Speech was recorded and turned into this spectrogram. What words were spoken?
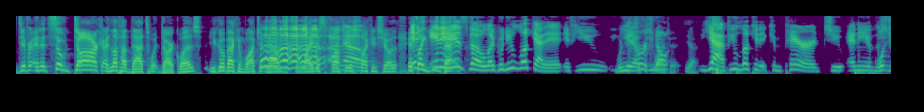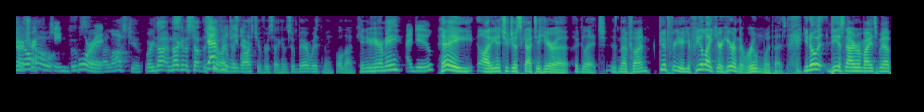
different and it's so dark i love how that's what dark was you go back and watch it now and it's the lightest fluffiest fucking show it's It- like it Ba- is though. Like when you look at it, if you when you, know first you watch it yeah yeah, if you look at it compared to any of the Well, you Star know Trek how- that came oops, before sorry, it, I lost you. We're not. I'm not going to stop the show. I just dark. lost you for a second. So bear with me. Hold on. Can you hear me? I do. Hey, audience, you just got to hear a, a glitch. Isn't that fun? Good for you. You feel like you're here in the room with us. You know what DS9 reminds me of?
